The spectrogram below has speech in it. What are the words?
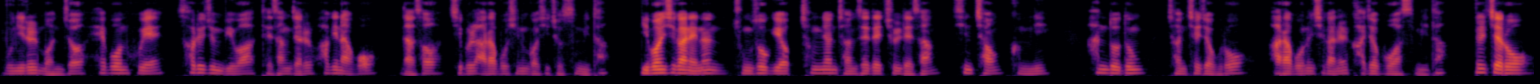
문의를 먼저 해본 후에 서류 준비와 대상자를 확인하고 나서 집을 알아보시는 것이 좋습니다. 이번 시간에는 중소기업 청년 전세대출 대상, 신청, 금리, 한도 등 전체적으로 알아보는 시간을 가져보았습니다. 실제로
